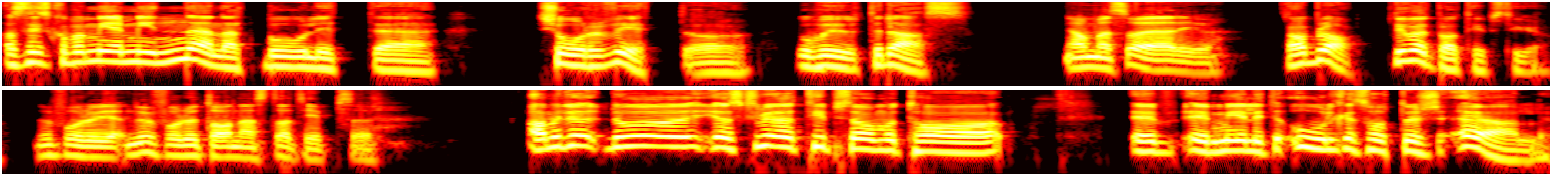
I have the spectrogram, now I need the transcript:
alltså det skapar mer minnen att bo lite tjorvigt och gå på utedass. Ja men så är det ju. Ja bra, det var ett bra tips tycker jag. Nu får du, nu får du ta nästa tips här. Ja, men då, då, jag skulle vilja tipsa om att ta eh, med lite olika sorters öl.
